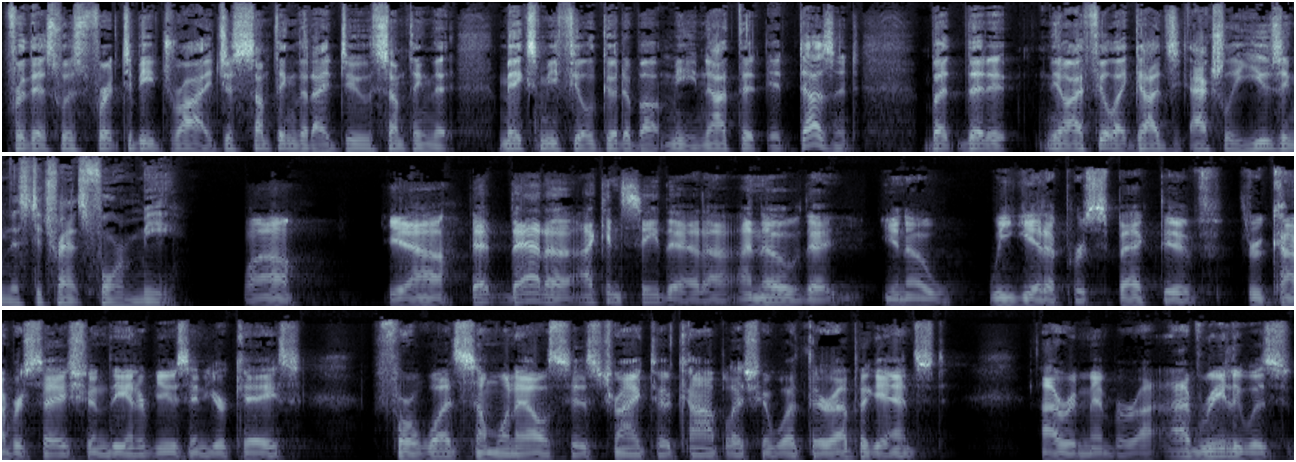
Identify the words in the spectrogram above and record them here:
for this was for it to be dry, just something that I do, something that makes me feel good about me. Not that it doesn't, but that it, you know, I feel like God's actually using this to transform me. Wow. Yeah. That, that, uh, I can see that. I, I know that, you know, we get a perspective through conversation, the interviews in your case, for what someone else is trying to accomplish and what they're up against. I remember I, I, really was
